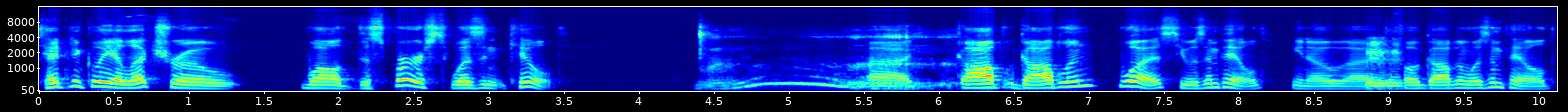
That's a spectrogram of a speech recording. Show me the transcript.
Technically, Electro, while dispersed, wasn't killed. Uh, Um, Gob- Goblin was. He was impaled. You know, uh, Mhm. the faux Goblin was impaled.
